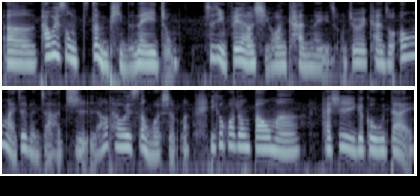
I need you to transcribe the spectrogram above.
嗯，他会送赠品的那一种。诗锦非常喜欢看那一种，就会看说哦，我买这本杂志，然后他会送我什么？一个化妆包吗？还是一个购物袋？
